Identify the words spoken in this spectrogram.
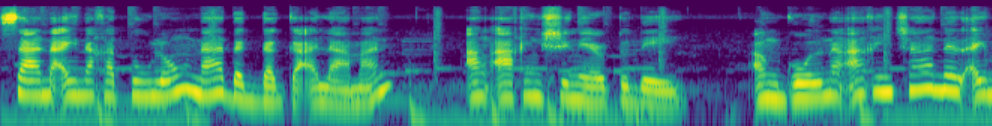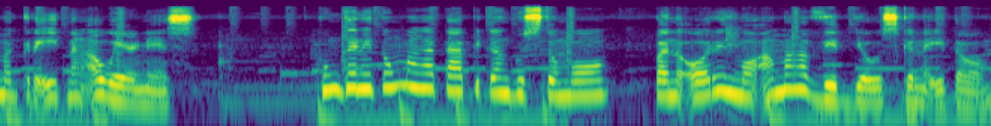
Sana ay nakatulong na dagdag kaalaman ang aking shinare today. Ang goal ng aking channel ay mag-create ng awareness. Kung ganitong mga topic ang gusto mo, panoorin mo ang mga videos ko na ito.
